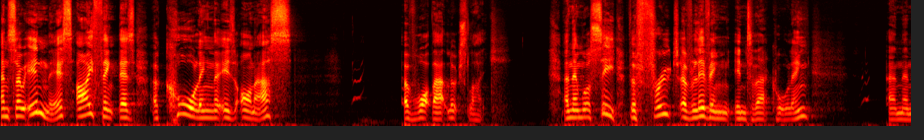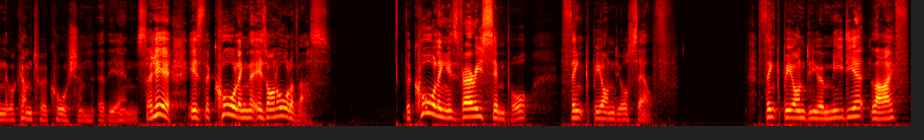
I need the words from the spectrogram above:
And so, in this, I think there's a calling that is on us of what that looks like. And then we'll see the fruit of living into that calling. And then we'll come to a caution at the end. So, here is the calling that is on all of us. The calling is very simple think beyond yourself. Think beyond your immediate life.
